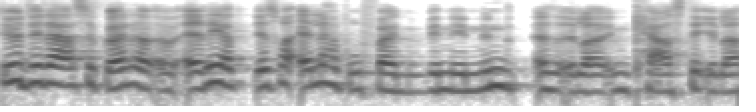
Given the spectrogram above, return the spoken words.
det er jo det, der er så godt. Alle, jeg, jeg tror, alle har brug for en veninde, altså, eller en kæreste, eller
